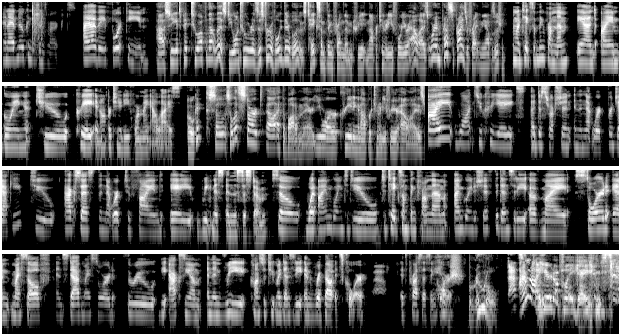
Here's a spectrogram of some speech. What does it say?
And I have no conditions marked. I have a 14. Uh, so you get to pick two off of that list. Do you want to resist or avoid their blows, take something from them, create an opportunity for your allies, or impress, surprise, or frighten the opposition? I'm going to take something from them, and I am going to create an opportunity for my allies. Okay, so so let's start uh, at the bottom there. You are creating an opportunity for your allies. I want to create a disruption in the network for Jackie to access the network to find a weakness in the system. So, what I'm going to do to take something from them, I'm going to shift the density of my sword and myself and stab my sword through the axiom and then reconstitute my density and rip out its core. Wow. Its processing core. Brutal. That's I'm not here to play games.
